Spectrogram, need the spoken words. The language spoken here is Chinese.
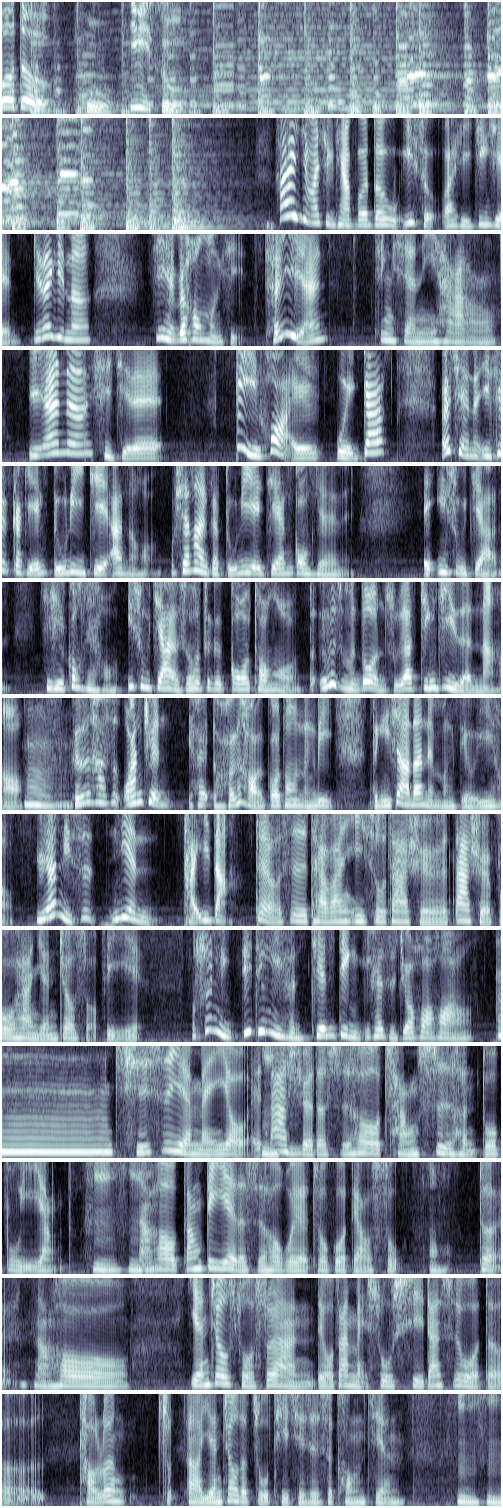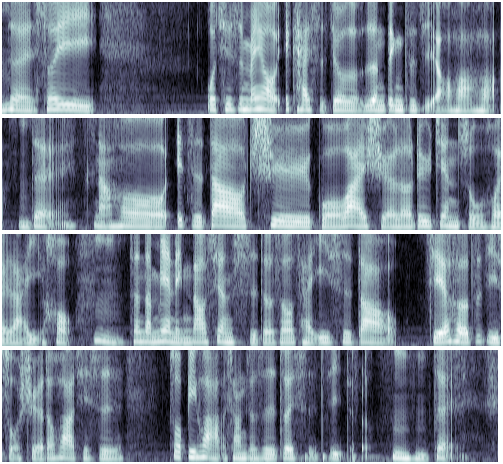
报道有艺术。嗨，今晚收听报道有艺术，我是静贤。今天呢，静贤要访问是陈宇安。静贤你好，宇安呢是一个壁画的画家，而且呢，一个个人独立接案了哈。我相当于一个独立的接案贡献的，诶，艺术家呢。其实讲起来吼，艺术家有时候这个沟通哦，为什么很多人主要经纪人呐？哈，嗯，可是他是完全很很好的沟通能力。等一下，当然蒙丢一哈。原来你是念台艺大？对，我是台湾艺术大学大学部和研究所毕业。我说你一定也很坚定，一开始就要画画哦。嗯，其实也没有诶，大学的时候尝试很多不一样的，嗯，然后刚毕业的时候我也做过雕塑，哦。对，然后研究所虽然留在美术系，但是我的讨论主呃研究的主题其实是空间，嗯哼，对，所以我其实没有一开始就认定自己要画画，嗯、对，然后一直到去国外学了绿建筑回来以后，嗯，真的面临到现实的时候，才意识到结合自己所学的话，其实做壁画好像就是最实际的了，嗯哼，对。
